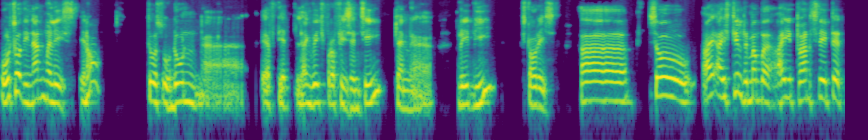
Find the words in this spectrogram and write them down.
also the non-Malays, you know, those who don't uh, have that language proficiency can uh, read the stories. Uh, so I, I, still remember I translated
